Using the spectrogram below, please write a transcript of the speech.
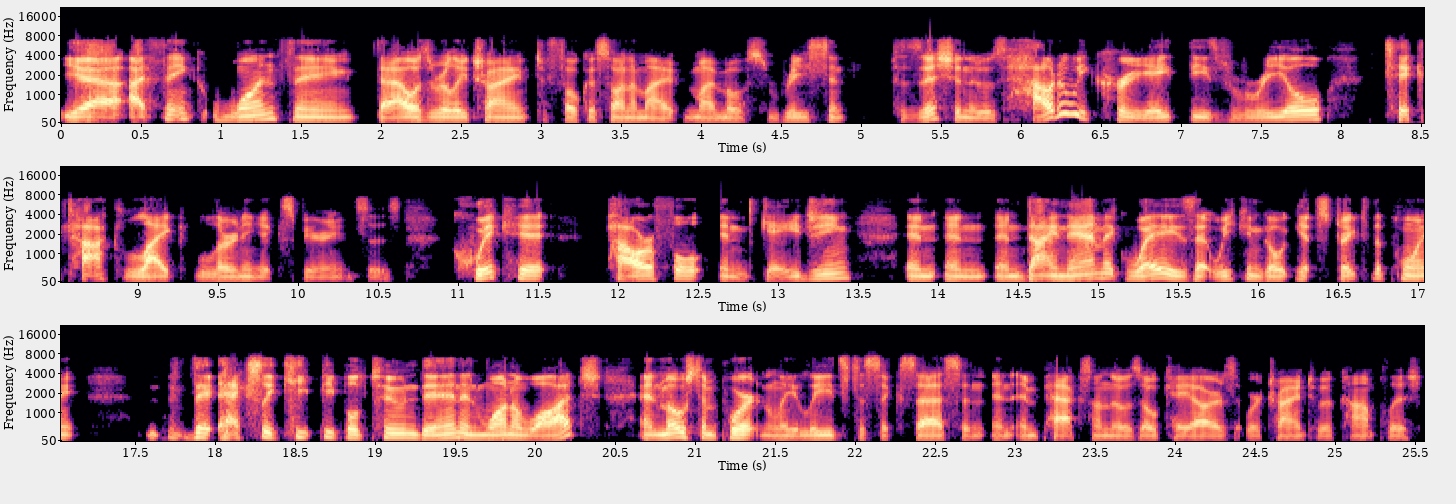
Yeah, I think one thing that I was really trying to focus on in my my most recent position was how do we create these real TikTok like learning experiences? Quick hit powerful, engaging, and, and, and dynamic ways that we can go get straight to the point they actually keep people tuned in and want to watch and most importantly leads to success and, and, impacts on those okrs that we're trying to accomplish.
